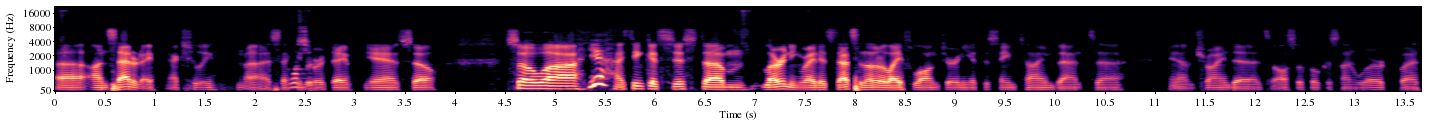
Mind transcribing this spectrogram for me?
uh, on Saturday, actually, second awesome. birthday. Yeah, so so uh, yeah, I think it's just um, learning, right? It's that's another lifelong journey at the same time that uh, you know I'm trying to, to also focus on work, but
